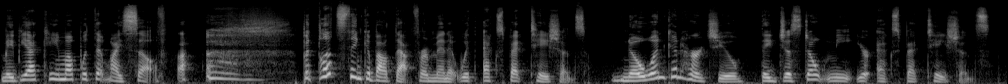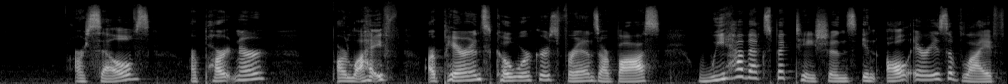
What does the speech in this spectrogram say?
Maybe I came up with it myself. but let's think about that for a minute with expectations. No one can hurt you, they just don't meet your expectations. Ourselves, our partner, our life, our parents, coworkers, friends, our boss, we have expectations in all areas of life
